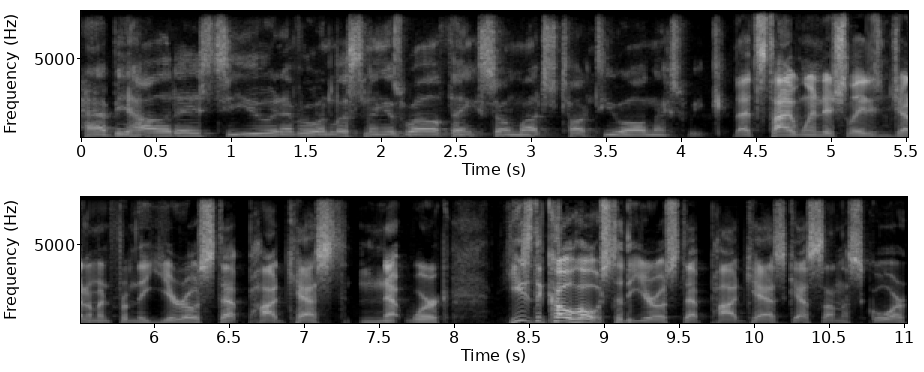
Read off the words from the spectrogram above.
Happy holidays to you and everyone listening as well. Thanks so much. Talk to you all next week. That's Ti Windisch, ladies and gentlemen, from the Eurostep Podcast Network. He's the co-host of the Eurostep Podcast. Guests on the score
